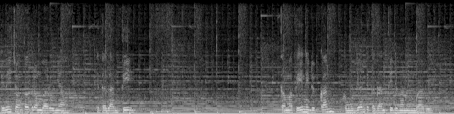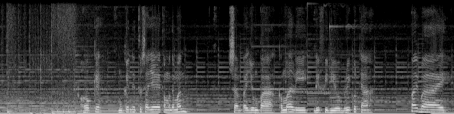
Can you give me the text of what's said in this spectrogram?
Ini contoh drum barunya. Kita ganti. Kita matiin hidupkan. Kemudian kita ganti dengan yang baru. Oke mungkin itu saja ya teman-teman. Sampai jumpa kembali di video berikutnya. Bye bye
